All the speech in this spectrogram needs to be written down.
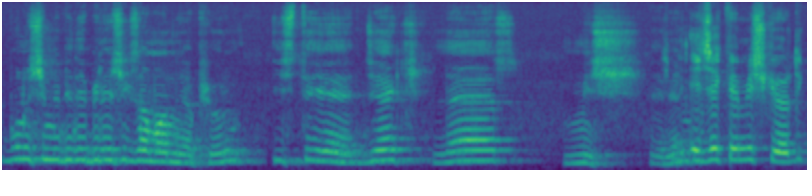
bunu şimdi bir de bileşik zamanlı yapıyorum. İsteyeceklermiş dedim. Ecek ve miş gördük.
